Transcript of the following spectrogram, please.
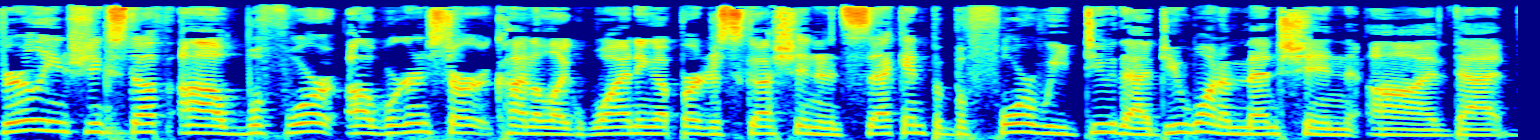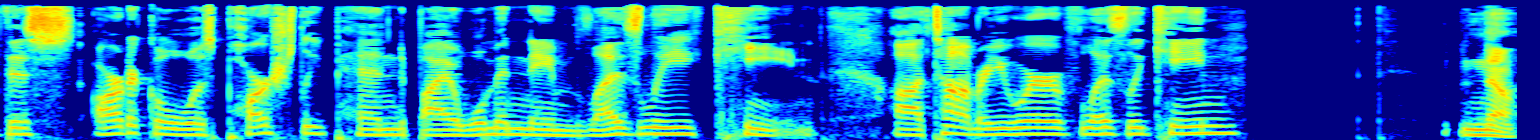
really interesting stuff. Uh, before uh, we're gonna start kind of like winding up our discussion in a second, but before we do that, I do want to mention uh, that this article was partially penned by a woman named Leslie Kean. Uh, Tom, are you aware of Leslie Kean? No,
